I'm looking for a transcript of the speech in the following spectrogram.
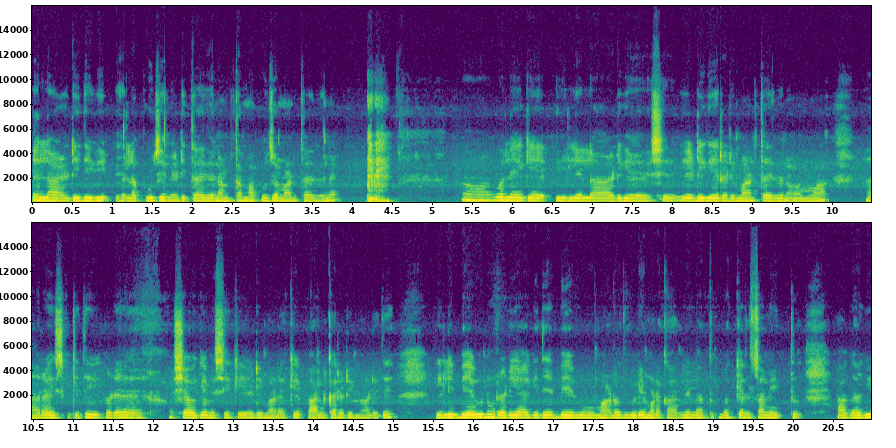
ಎಲ್ಲ ಅಡಿದ್ದೀವಿ ಎಲ್ಲ ಪೂಜೆ ನಡೀತಾ ಇದೆ. ನಮ್ಮ ತಮ್ಮ ಪೂಜೆ ಮಾಡ್ತಾ ಇದ್ದಾನೆ. ಒಲೆಗೆ ಇಲ್ಲೆಲ್ಲ ಅಡುಗೆ ಶೆ ಎಡಿಗೆ ರೆಡಿ ಮಾಡ್ತಾಯಿದ್ದೆ ನಮ್ಮಮ್ಮ. ರೈಸ್ ಇಟ್ಟಿದ್ದೆ ಈ ಕಡೆ ಶಾವಿಗೆ ಬಿಸಿಯೋಕ್ಕೆ ರೆಡಿ ಮಾಡೋಕ್ಕೆ ಪಾನಕ ರೆಡಿ ಮಾಡಿದೆ. ಇಲ್ಲಿ ಬೇವು ರೆಡಿ ಆಗಿದೆ. ಬೇವು ಮಾಡೋದು ವಿಡಿಯೋ ಮಾಡೋಕ್ಕಾಗಲಿಲ್ಲ ತುಂಬ ಕೆಲಸನೇ ಇತ್ತು. ಹಾಗಾಗಿ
